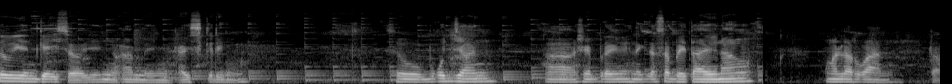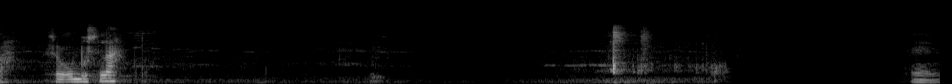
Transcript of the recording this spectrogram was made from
So yun guys, so yun yung aming ice cream. So bukod dyan, ah syempre nagsasabay tayo ng mga laruan. Ito. So ubus na. Ayan.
